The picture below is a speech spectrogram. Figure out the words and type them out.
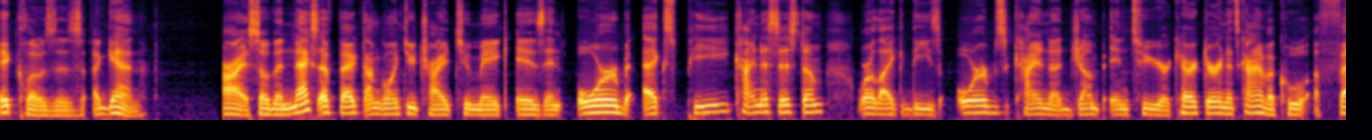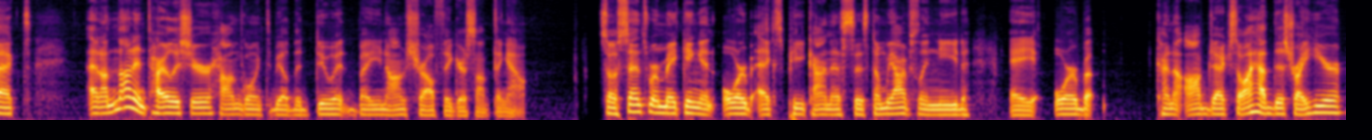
it closes again. Alright, so the next effect I'm going to try to make is an orb XP kind of system where like these orbs kind of jump into your character and it's kind of a cool effect. And I'm not entirely sure how I'm going to be able to do it, but you know, I'm sure I'll figure something out. So since we're making an orb XP kind of system, we obviously need a orb kind of object. So I have this right here,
